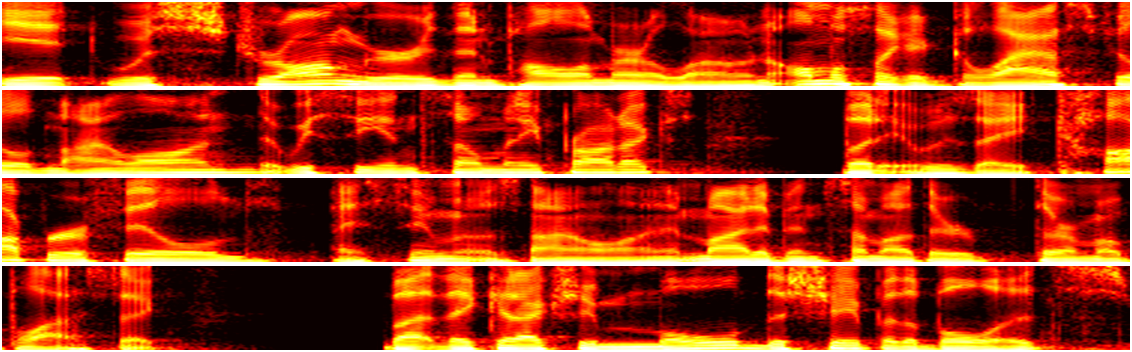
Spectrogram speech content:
it was stronger than polymer alone, almost like a glass filled nylon that we see in so many products, but it was a copper filled, I assume it was nylon. It might have been some other thermoplastic, but they could actually mold the shape of the bullets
